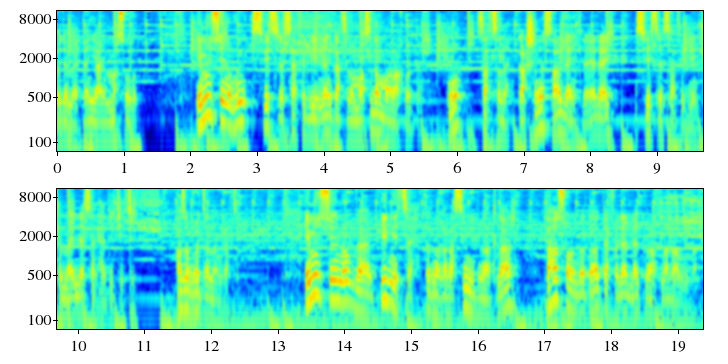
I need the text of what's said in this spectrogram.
ödəməkdən yayınması olub. Emin Hüseynovun İsveçrə səfirliyindən qaçırılması da maraqlıdır. O, saçını, qaşını sarı rəngləyərək İsveçrə səfirliyinin köməyi ilə sərhədi keçib. Azərbaycandan qaçıb. Emin Hüseynov və bir neçə dırnaqarası miqrantlar daha sonra da dəfələrlə qrantlar alırlar.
